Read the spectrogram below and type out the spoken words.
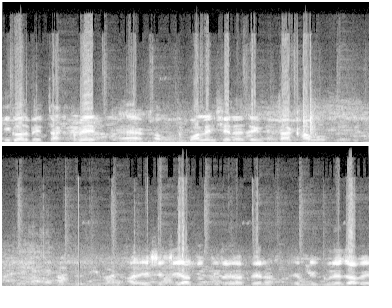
কি করবে? চা খাবে? হ্যাঁ খাব। বলেন সেটা যে চা খাব। আর এসেছি এত দূরে ফের এমনি ঘুরে যাবে?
